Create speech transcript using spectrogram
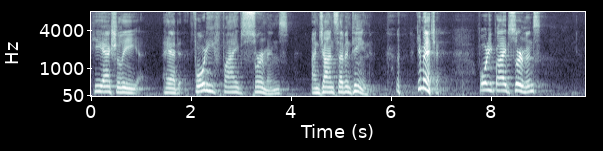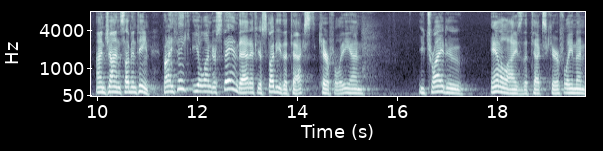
he actually had 45 sermons on John 17. Can you imagine? 45 sermons on John 17. But I think you'll understand that if you study the text carefully and you try to analyze the text carefully and then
